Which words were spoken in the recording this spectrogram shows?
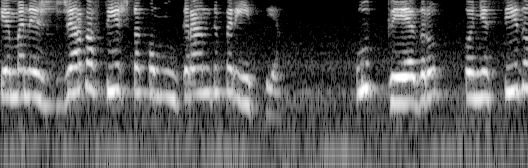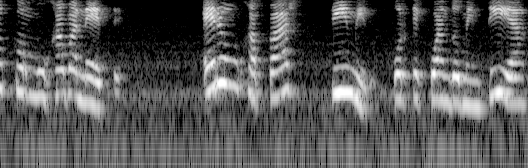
que manejava a fisca com grande perícia. O Pedro, conhecido como Rabanete. Era um rapaz tímido, porque quando mentia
